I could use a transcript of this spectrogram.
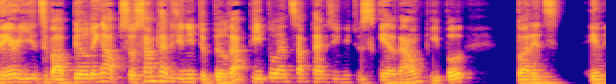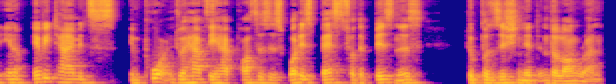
there, it's about building up. So sometimes you need to build up people and sometimes you need to scale down people. But it's in, every time it's important to have the hypothesis what is best for the business to position it in the long run.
